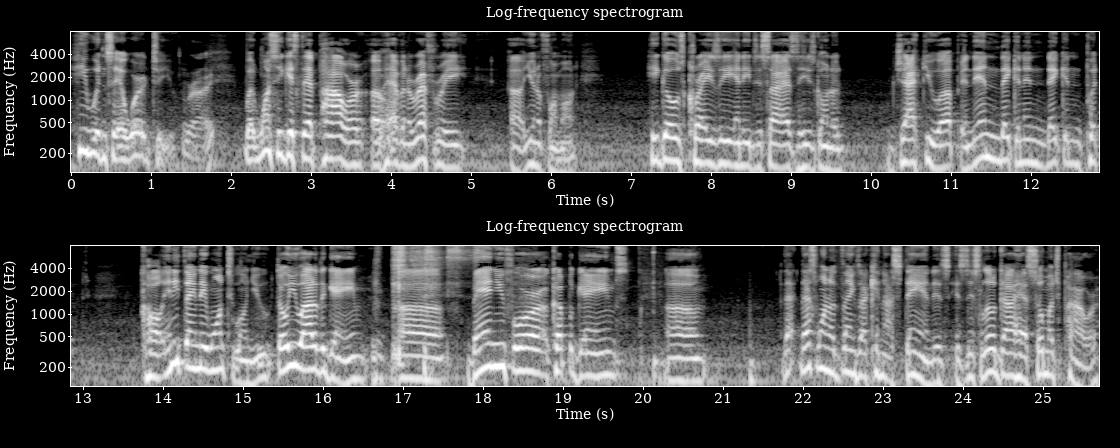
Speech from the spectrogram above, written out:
he wouldn't say a word to you. Right. But once he gets that power of having a referee uh, uniform on, he goes crazy and he decides that he's going to jack you up, and then they can in, they can put call anything they want to on you, throw you out of the game, uh, ban you for a couple games. Um, that that's one of the things I cannot stand. Is is this little guy has so much power?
